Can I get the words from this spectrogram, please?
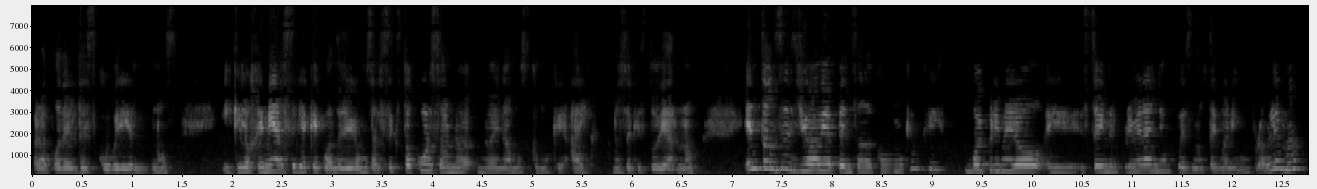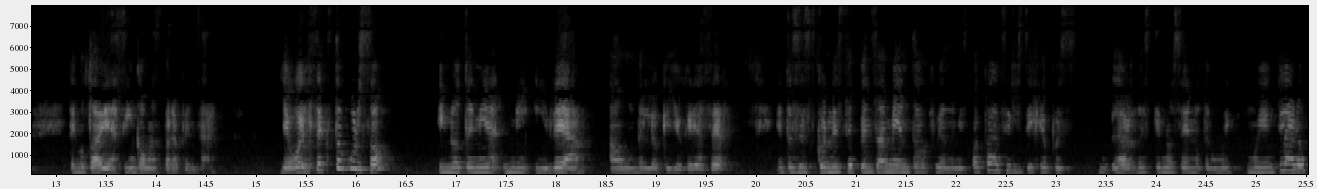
para poder descubrirnos y que lo genial sería que cuando lleguemos al sexto curso no, no vengamos como que, ay, no sé qué estudiar, ¿no? Entonces yo había pensado como que, ok, voy primero, eh, estoy en el primer año, pues no tengo ningún problema, tengo todavía cinco más para pensar. Llegó el sexto curso y no tenía ni idea aún de lo que yo quería hacer. Entonces con este pensamiento fui a mis papás y les dije, pues la verdad es que no sé, no tengo muy, muy en claro.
